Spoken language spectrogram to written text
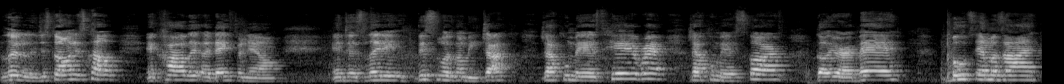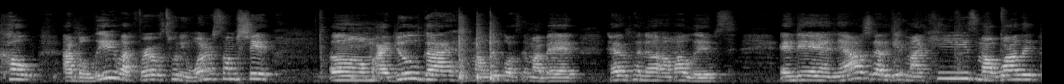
Literally, just throwing this coat and call it a day for now. And just let it, this was going to be Jac Jacquemus hair wrap, Jacquemus scarf, Goyard bag, boots, Amazon, coat. I believe like Forever 21 or some shit. Um, I do got my lip gloss in my bag. Haven't put none on my lips. And then now I just got to get my keys, my wallet,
